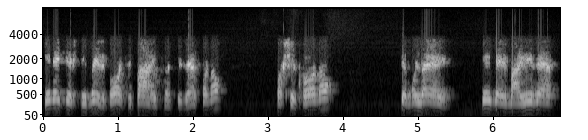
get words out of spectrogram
Είναι και στιγμή λοιπόν ότι πάει το τηλέφωνο, το σηκώνω και μου λέει είναι η Μαρία,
